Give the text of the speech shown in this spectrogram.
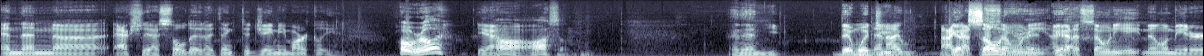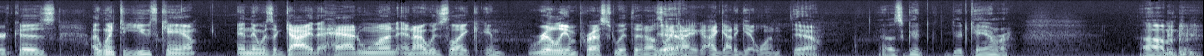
and then uh, actually I sold it. I think to Jamie Markley. Oh, really? Yeah. Oh, awesome. And then you then what then you I you I got, a Sony, Sony. right? I got a Sony eight millimeter because I went to youth camp and there was a guy that had one, and I was like Im- really impressed with it. I was Yeah. like, I, I got to get one. Yeah, that's a good good camera. Um,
